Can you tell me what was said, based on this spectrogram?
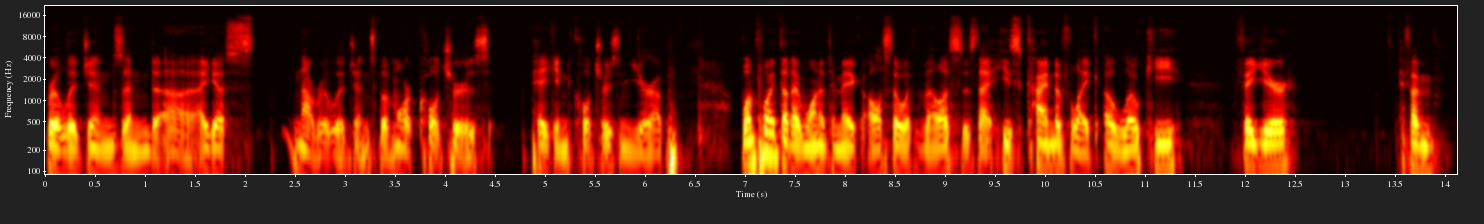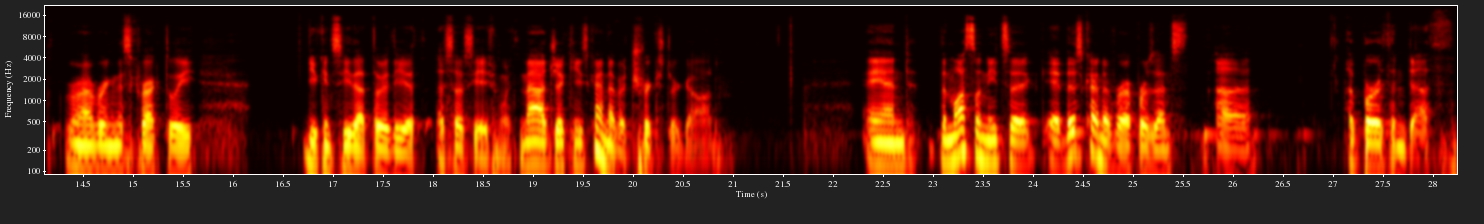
religions and uh, I guess not religions, but more cultures, pagan cultures in Europe. One point that I wanted to make also with Veles is that he's kind of like a Loki figure. If I'm remembering this correctly, you can see that through the association with magic. He's kind of a trickster god. And the Maslenitsa, this kind of represents uh, a birth and death.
